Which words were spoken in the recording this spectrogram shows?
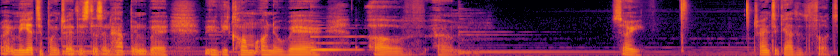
Right? We may get to points where this doesn't happen, where we become unaware of um, sorry, trying to gather the thoughts,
